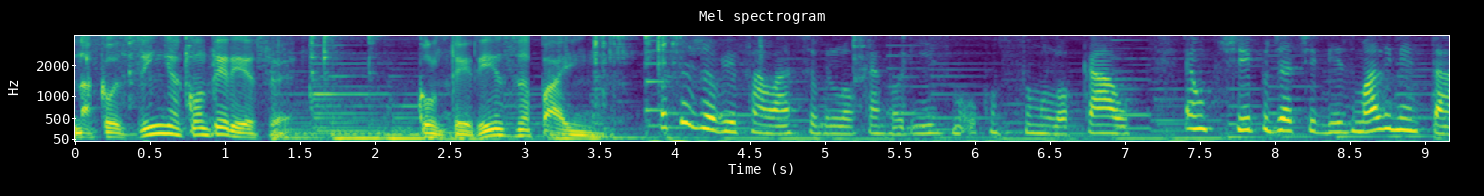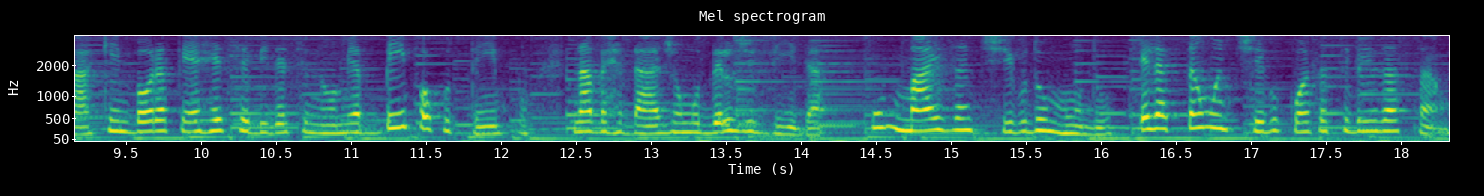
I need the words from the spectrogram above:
Na Cozinha com Teresa. Com Teresa Paim. Você já ouviu falar sobre locavorismo, o consumo local? É um tipo de ativismo alimentar que, embora tenha recebido esse nome há bem pouco tempo, na verdade é um modelo de vida, o mais antigo do mundo. Ele é tão antigo quanto a civilização.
